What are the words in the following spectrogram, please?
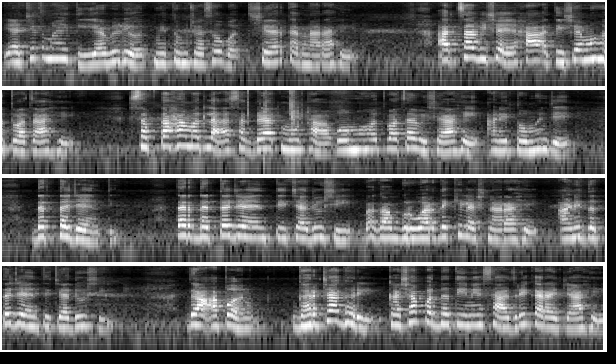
याचीच माहिती या व्हिडिओत मी तुमच्यासोबत शेअर करणार आहे. आजचा विषय हा अतिशय महत्त्वाचा आहे. सप्ताहामधला सगळ्यात मोठा व महत्त्वाचा विषय आहे आणि तो म्हणजे दत्त जयंती. तर दत्त जयंतीच्या दिवशी बघा गुरुवार देखील असणार आहे आणि दत्त जयंतीच्या दिवशी आपण घरच्या घरी कशा पद्धतीने साजरी करायची आहे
